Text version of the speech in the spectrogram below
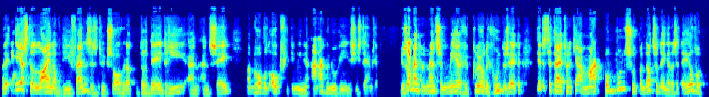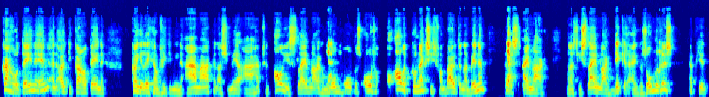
Maar de Ja. eerste line of defense is natuurlijk zorgen dat er D3 en, en C, maar bijvoorbeeld ook vitamine A genoeg in je systeem zit. Dus op het Ja. moment dat mensen meer gekleurde groenten eten, dit is de tijd van het jaar. Maak pompoensoep en dat soort dingen. Er zitten heel veel carotene in. En uit die carotene kan je lichaam vitamine A maken. En als je meer A hebt, zijn al je slijmlagen, Ja. mondholtes, over alle connecties van buiten naar binnen. Ja. is slijmlaag. En als die slijmlaag dikker en gezonder is, heb je,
